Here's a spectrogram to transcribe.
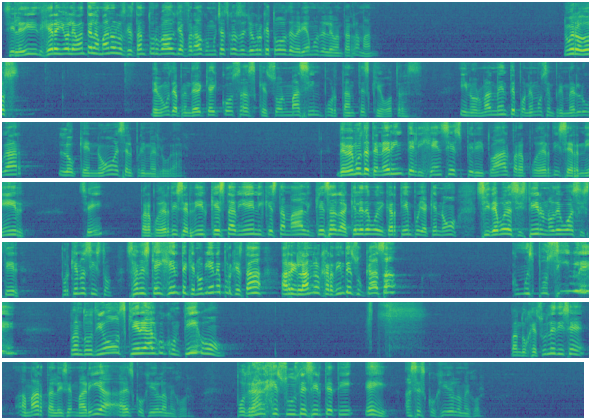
Si le dijera yo, levante la mano los que están turbados y afanados con muchas cosas, yo creo que todos deberíamos de levantar la mano. Número dos, debemos de aprender que hay cosas que son más importantes que otras. Y normalmente ponemos en primer lugar lo que no es el primer lugar. Debemos de tener inteligencia espiritual para poder discernir, ¿sí? Para poder discernir qué está bien y qué está mal, y qué a qué le debo dedicar tiempo y a qué no, si debo de asistir o no debo asistir. ¿Por qué no asisto? ¿Sabes que hay gente que no viene porque está arreglando el jardín de su casa? ¿Cómo es posible? Cuando Dios quiere algo contigo. Cuando Jesús le dice a Marta, le dice, María ha escogido la mejor. ¿Podrá Jesús decirte a ti, hey, has escogido lo mejor?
